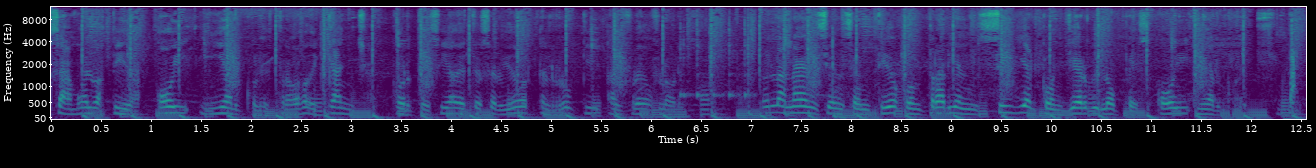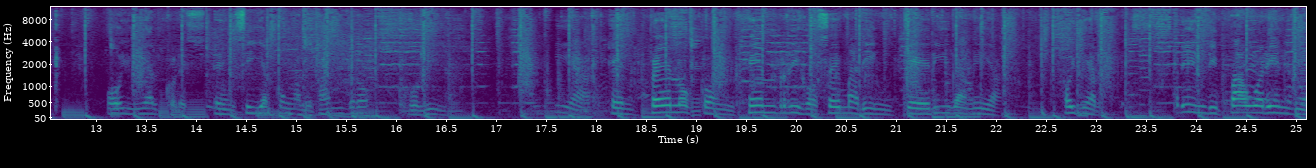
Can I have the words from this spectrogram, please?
Samuel Bastida, hoy miércoles, trabajo de cancha, cortesía de este servidor, el rookie Alfredo Flores. Es la Nancy en sentido contrario en silla con Jerry López, hoy miércoles. Hoy miércoles, en silla con Alejandro Molina. Mía, en pelo con Henry José Marín, querida mía, hoy miércoles. Indy, Power Indy,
